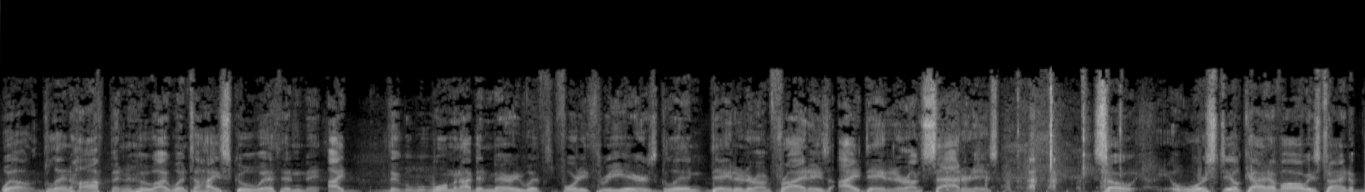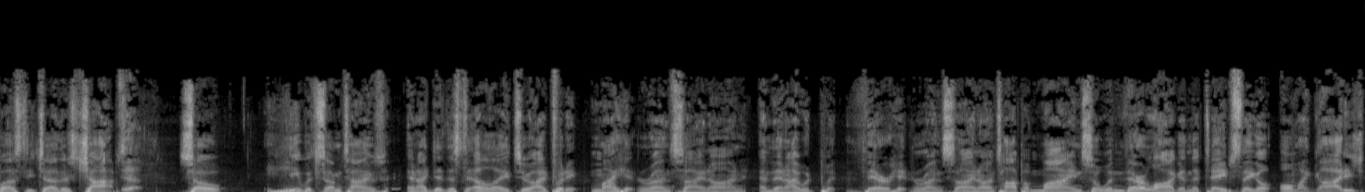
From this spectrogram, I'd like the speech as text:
Well, Glenn Hoffman, who I went to high school with, and I, the woman I've been married with 43 years, Glenn dated her on Fridays. I dated her on Saturdays. so we're still kind of always trying to bust each other's chops. Yeah. So he would sometimes, and I did this to LA too. I'd put it, my hit and run sign on, and then I would put their hit and run sign on top of mine. So when they're logging the tapes, they go, "Oh my God, he's."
